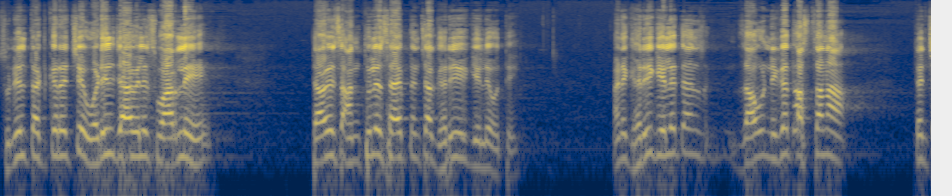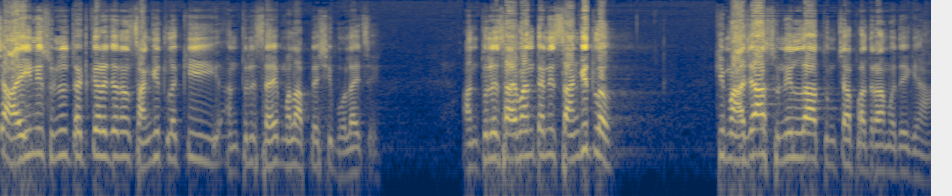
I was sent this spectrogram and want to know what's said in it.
सुनील तटकरेचे वडील ज्यावेळेस वारले त्यावेळेस अंतुले साहेब त्यांच्या घरी गेले होते. आणि घरी गेले त्या जाऊन निघत असताना त्यांच्या आईने सुनील तटकरे सांगितलं की अंतुले साहेब मला आपल्याशी बोलायचे अंतुले साहेबांनी त्यांनी सांगितलं की माझ्या सुनीलला तुमच्या पदरामध्ये घ्या.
